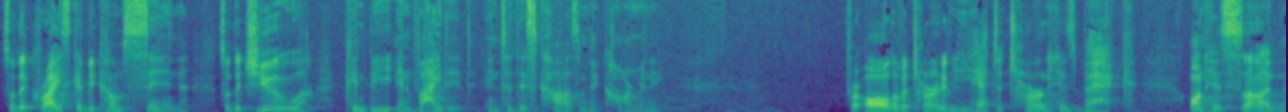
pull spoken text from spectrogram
so that Christ could become sin, so that you can be invited into this cosmic harmony. For all of eternity, he had to turn his back on his son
